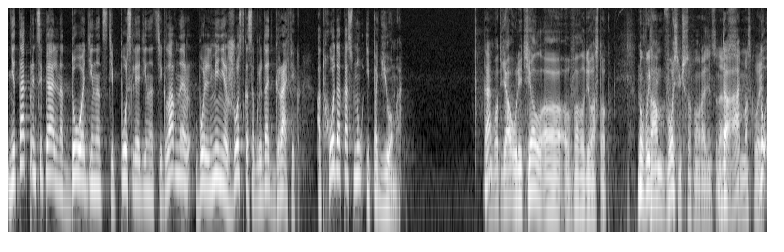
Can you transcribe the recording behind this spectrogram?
Не так принципиально до 11, после 11. Главное, более-менее жестко соблюдать график отхода ко сну и подъема. Да? Вот я улетел э, во Владивосток. Ну, вы Там 8 часов, по-моему, разница, да, Да. с Москвой? Ну,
